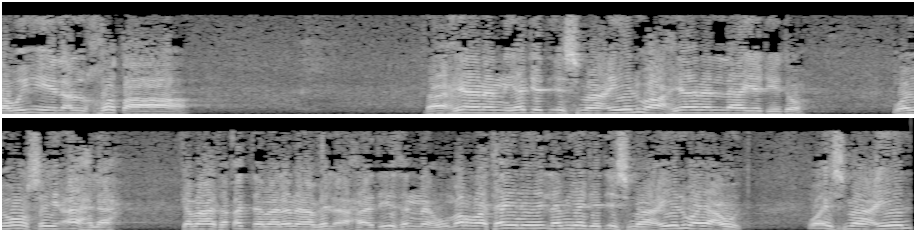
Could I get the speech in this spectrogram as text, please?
طويل الخطى. فأحيانا يجد إسماعيل وأحيانا لا يجده ويوصي أهله كما تقدم لنا في الأحاديث أنه مرتين لم يجد إسماعيل ويعود وإسماعيل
